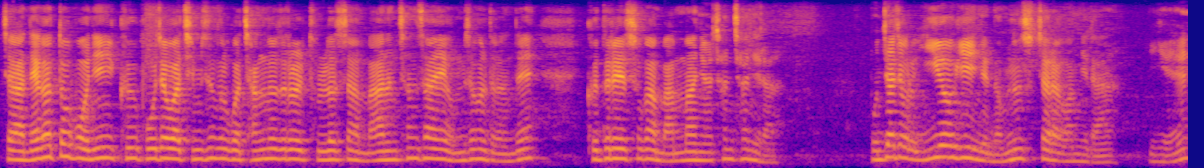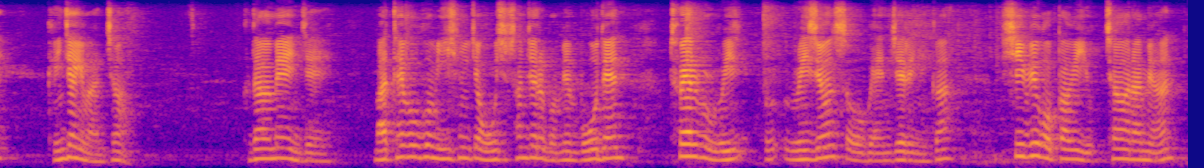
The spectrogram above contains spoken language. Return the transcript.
자, 내가 또 보니 그 보좌와 짐승들과 장로들을 둘러싼 많은 천사의 음성을 들었는데 그들의 수가 만만이요 천천이라. 문자적으로 2억이 이제 넘는 숫자라고 합니다. 이게 굉장히 많죠. 그 다음에 이제 마태복음 26장 53절을 보면 than 12 re- regions of angel이니까 12 곱하기 6천 하면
